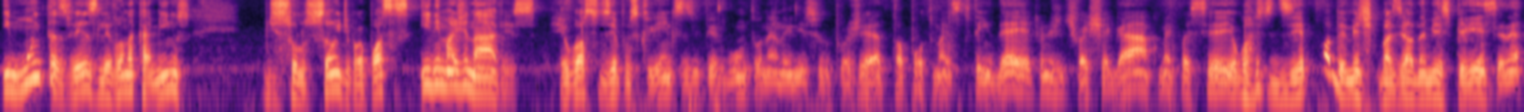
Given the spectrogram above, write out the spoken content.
e muitas vezes levando a caminhos de solução e de propostas inimagináveis. eu gosto de dizer para os clientes, eles me perguntam né, no início do projeto, pô, mas tu tem ideia de onde a gente vai chegar, como é que vai ser? Eu gosto de dizer, obviamente baseado na minha experiência, né,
